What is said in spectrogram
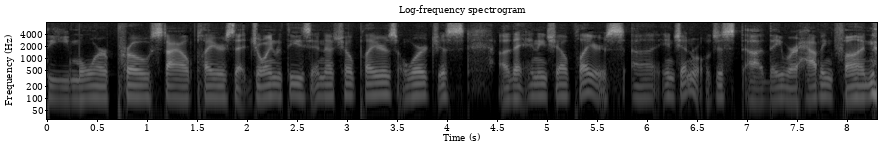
the more pro style players that joined with these NHL players, or just uh, the NHL players uh, in general, just uh, they were having fun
